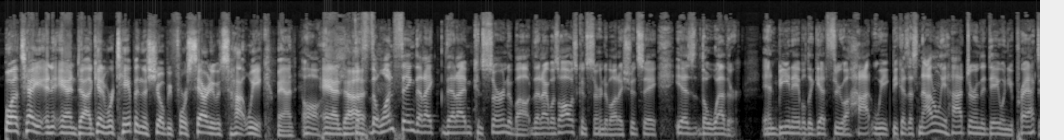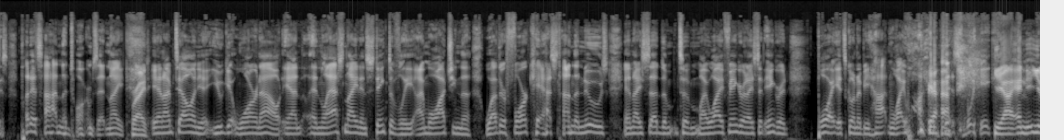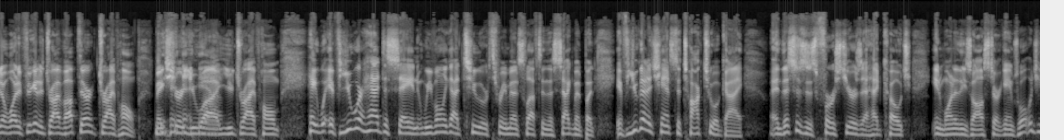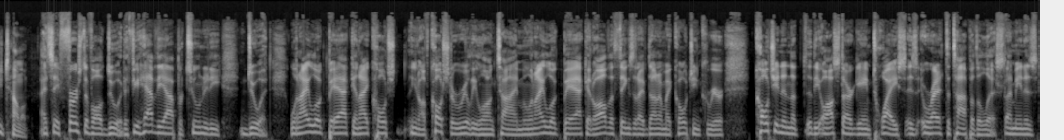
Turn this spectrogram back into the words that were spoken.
Boy i'll tell you and and uh, again we're taping the show before saturday. It was a hot week man. Oh, and uh, the, the one thing that I that I'm concerned about, that I was always concerned about, I should say, is the weather and being able to get through a hot week because it's not only hot during the day when you practice, but it's hot in the dorms at night. Right. And I'm telling you, you get worn out. And and last night, instinctively, I'm watching the weather forecast on the news, and I said to, to my wife Ingrid, I said, Ingrid. Boy, it's going to be hot in Whitewater Yeah. this week. Yeah, and you know what? If you're going to drive up there, drive home. Make sure you uh, you drive home. Hey, if you were had to say, and we've only got two or three minutes left in this segment, but if you got a chance to talk to a guy, and this is his first year as a head coach in one of these All Star games, what would you tell him? I'd say first of all, do it. If you have the opportunity, do it. When I look back and I coached, you know, I've coached a really long time, and when I look back at all the things that I've done in my coaching career, coaching in the the All Star game twice is right at the top of the list. I mean, is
